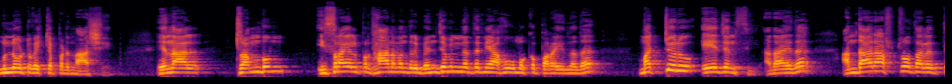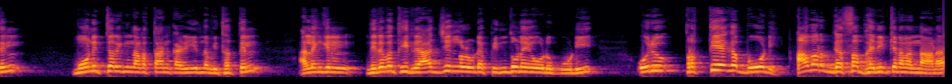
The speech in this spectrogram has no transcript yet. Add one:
മുന്നോട്ട് വയ്ക്കപ്പെടുന്ന ആശയം. എന്നാൽ ട്രംപും ഇസ്രായേൽ പ്രധാനമന്ത്രി ബെഞ്ചമിൻ നെതന്യാഹുവും ഒക്കെ പറയുന്നത് മറ്റൊരു ഏജൻസി അതായത് അന്താരാഷ്ട്ര തലത്തിൽ മോണിറ്ററിംഗ് നടത്താൻ കഴിയുന്ന വിധത്തിൽ അല്ലെങ്കിൽ നിരവധി രാജ്യങ്ങളുടെ പിന്തുണയോടുകൂടി ഒരു പ്രത്യേക ബോഡി അവർ ഗസ ഭരിക്കണമെന്നാണ്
